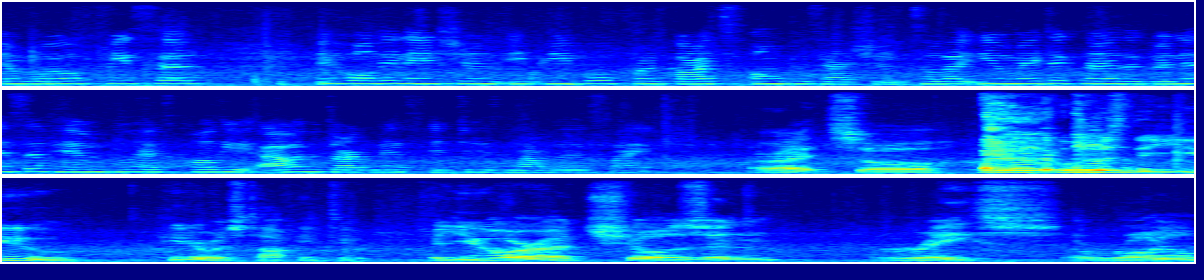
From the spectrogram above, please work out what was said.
a royal priesthood, a holy nation, a people for God's own possession, so that you may declare the goodness of Him who has called you out of darkness into His marvelous light. All right, so who, who was the you Peter was talking to? You are a chosen race, a royal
